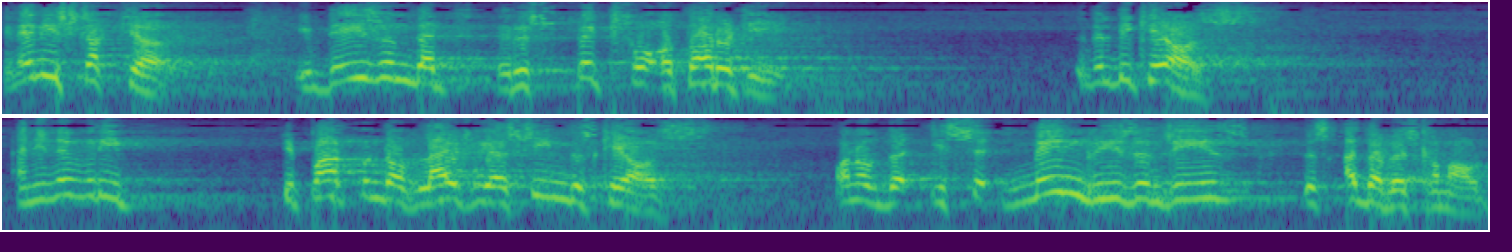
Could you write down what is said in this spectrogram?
In any structure, if there isn't that respect for authority, there'll be chaos. And in every department of life we are seeing this chaos. One of the main reasons is this adab has come out.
